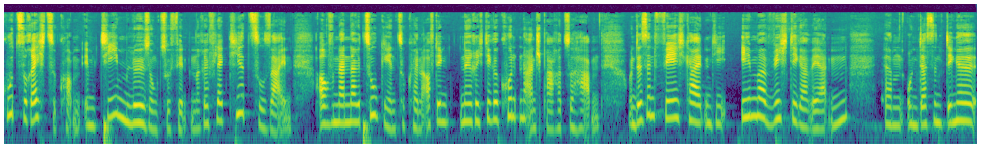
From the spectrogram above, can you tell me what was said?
gut zurechtzukommen, im Team Lösung zu finden, reflektiert zu sein, aufeinander zugehen zu können, auf den, eine richtige Kundenansprache zu haben. Und das sind Fähigkeiten, die immer wichtiger werden. Ähm, und das sind Dinge,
